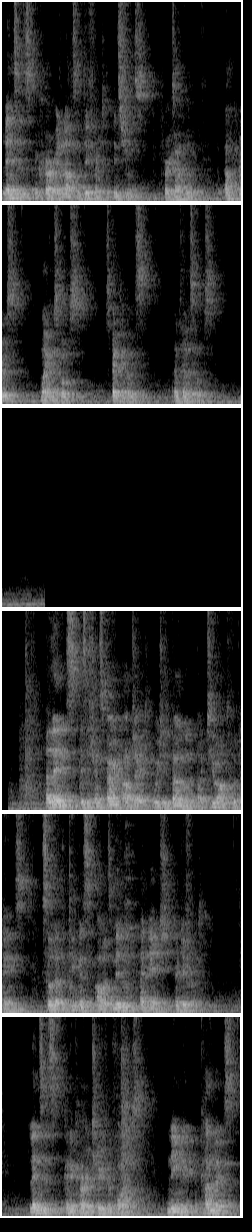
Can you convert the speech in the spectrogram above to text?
Lenses occur in lots of different instruments, for example, binoculars, microscopes, spectacles, and telescopes. A lens is a transparent object which is bounded by two optical planes so that the thickness of its middle and edge are different. Lenses can occur in two different forms, namely a convex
